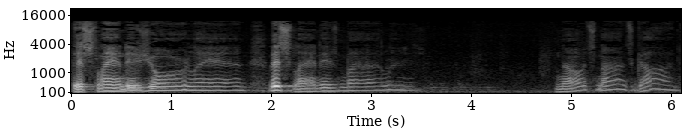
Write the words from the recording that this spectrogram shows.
This land is your land. This land is my land. No, it's not. It's God's.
